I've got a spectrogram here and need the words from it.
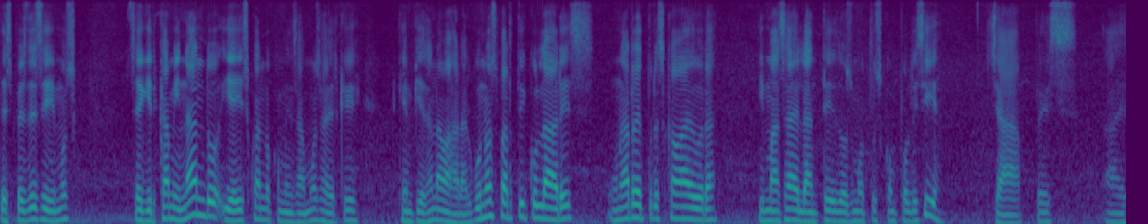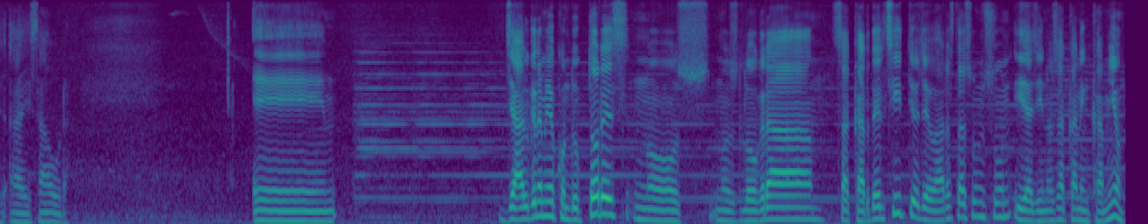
después decidimos seguir caminando y ahí es cuando comenzamos a ver que, que empiezan a bajar algunos particulares, una retroexcavadora y más adelante dos motos con policía ya pues a, esa hora. Eh, ya el gremio de conductores nos, nos, logra sacar del sitio, llevar hasta Sunsun y de allí nos sacan en camión.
